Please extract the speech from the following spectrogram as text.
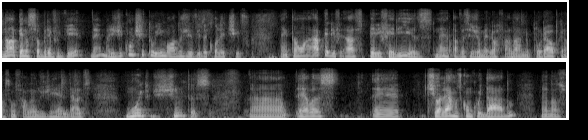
não apenas sobreviver, né, mas de constituir modos de vida coletivo. Então, perif as periferias, né, talvez seja melhor falar no plural, porque nós estamos falando de realidades muito distintas, ah, elas, é, se olharmos com cuidado, né, nós,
